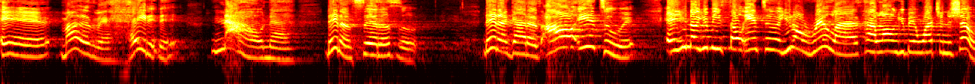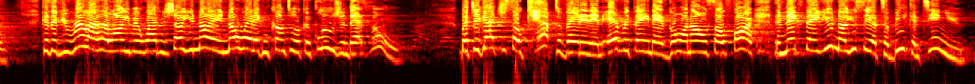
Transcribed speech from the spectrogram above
And my husband hated it. Now, nah. They done set us up. They done got us all into it. And you know, you be so into it, you don't realize how long you've been watching the show. Because if you realize how long you've been watching the show, you know ain't no way they can come to a conclusion that soon. But you got you so captivated in everything that's going on so far, the next thing you know, you see a to be continued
